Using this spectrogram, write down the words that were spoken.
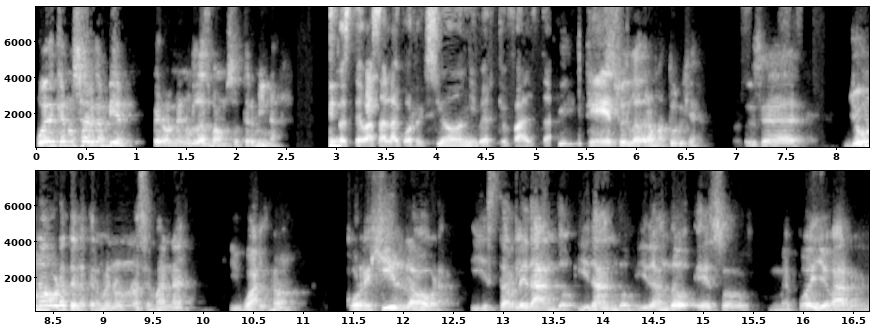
Puede que no salgan bien, pero al menos las vamos a terminar. Pues te vas a la corrección y ver qué falta. Que eso es la dramaturgia. O sea, yo una obra te la termino en una semana, igual, ¿no? Corregir la obra y estarle dando y dando y dando, eso me puede llevar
